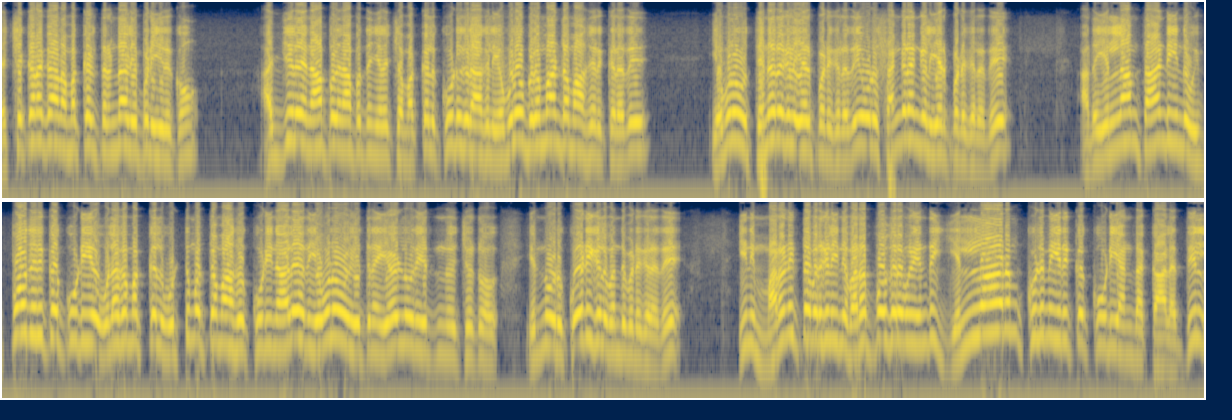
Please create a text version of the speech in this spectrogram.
லட்சக்கணக்கான மக்கள் திரண்டால் எப்படி இருக்கும்? அஜில நாற்பது நாற்பத்தஞ்சு லட்சம் மக்கள் கூடுகிறார்கள். எவ்வளவு பிரம்மாண்டமாக இருக்கிறது? எவ்வளவு திணறுகள் ஏற்படுகிறது? எவ்வளவு சங்கடங்கள் ஏற்படுகிறது? அதையெல்லாம் தாண்டி இந்த இப்போது இருக்கக்கூடிய உலக மக்கள் ஒட்டுமொத்தமாக கூடினாலே அது எவ்வளவு எத்தனை எழுநூறு எண்ணூறு கோடிகள் வந்து விடுகிறது. இனி மரணித்தவர்கள் இனி வரப்போகிறவர்கள் என்று எல்லாரும் குழுமி இருக்கக்கூடிய அந்த காலத்தில்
